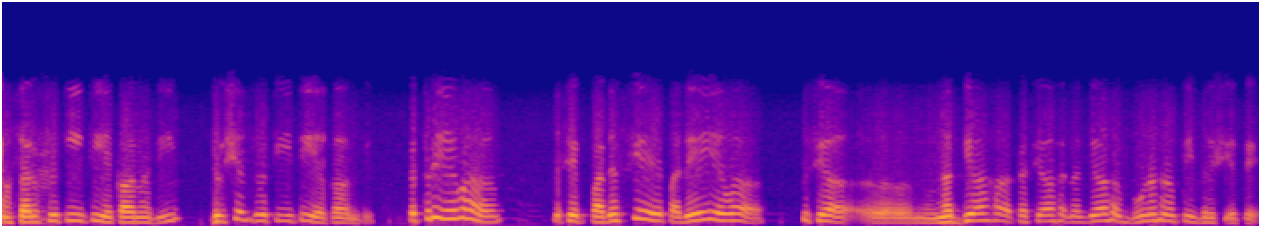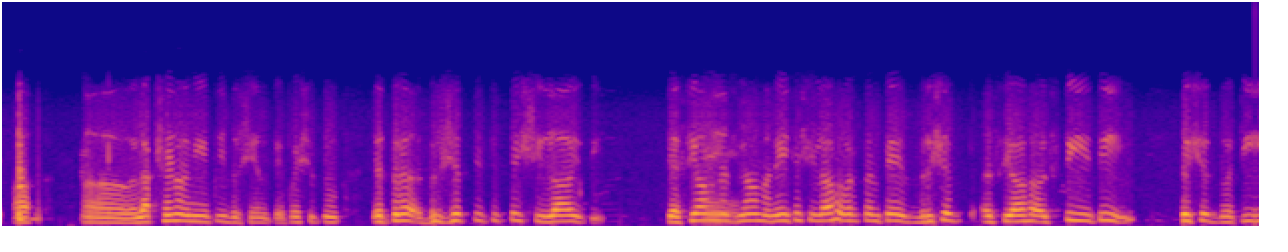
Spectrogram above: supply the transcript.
सरस्वती इति एका नदी दृश्यद्वती इति एका नदी। तत्र एव तस्य पदस्य पदे एव तस्य नद्याः तस्याः नद्याः गुणः अपि दृश्यते। लक्षणानि अपि दृश्यन्ते। पश्यतु यत्र दृश्यत् इत्युक्ते शिला इति। यस्यां नद्याम् अनेकशिलाः वर्तन्ते। दृश्यत् अस्याः अस्ति इति दृश्यद्वती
